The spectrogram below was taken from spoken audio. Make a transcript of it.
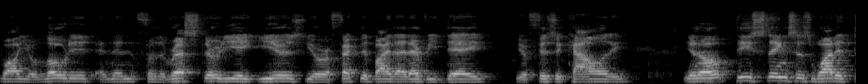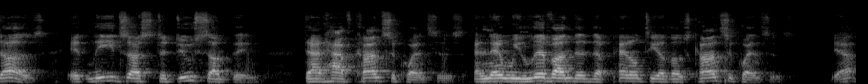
while you're loaded, and then for the rest 38 years, you're affected by that every day, your physicality. You know, these things is what it does. It leads us to do something that have consequences, and then we live under the penalty of those consequences. Yeah?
